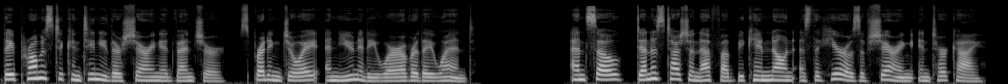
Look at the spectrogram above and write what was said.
They promised to continue their sharing adventure, spreading joy and unity wherever they went. And so, Deniztosh and Effeh became known as the heroes of sharing in Turkey.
